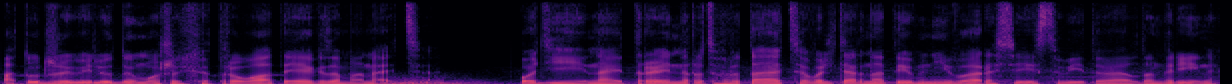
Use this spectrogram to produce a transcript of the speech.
а тут живі люди можуть хитрувати, як заманеться. Події Night Train розгортаються в альтернативній версії світу Elden Ring.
